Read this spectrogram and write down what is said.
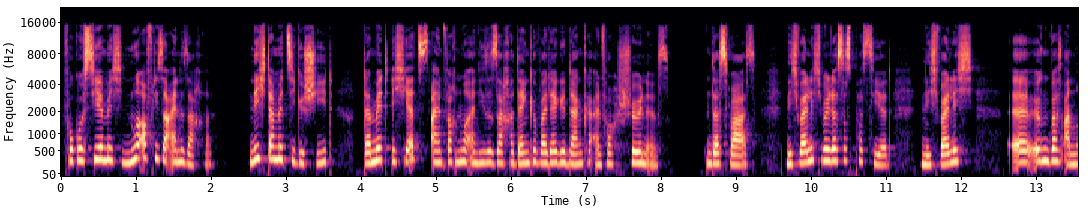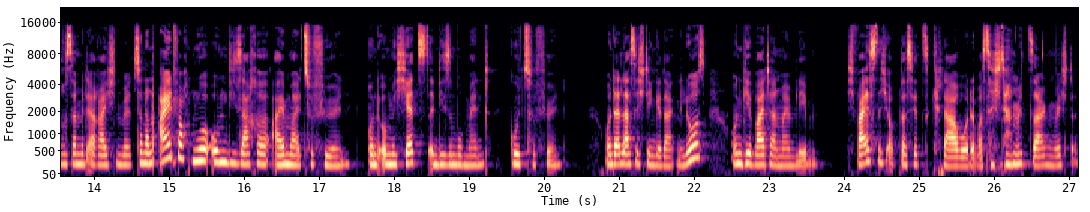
fokussiere mich nur auf diese eine Sache. Nicht damit sie geschieht, damit ich jetzt einfach nur an diese Sache denke, weil der Gedanke einfach schön ist. Und das war's. Nicht, weil ich will, dass es passiert, nicht, weil ich äh, irgendwas anderes damit erreichen will, sondern einfach nur, um die Sache einmal zu fühlen und um mich jetzt in diesem Moment gut zu fühlen. Und dann lasse ich den Gedanken los und gehe weiter in meinem Leben. Ich weiß nicht, ob das jetzt klar wurde, was ich damit sagen möchte.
